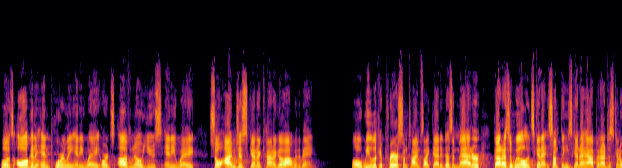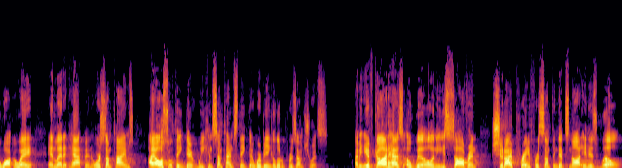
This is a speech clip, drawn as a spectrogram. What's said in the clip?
well, it's all going to end poorly anyway, or it's of no use anyway, so I'm just going to kind of go out with a bang. Well, we look at prayer sometimes like that. It doesn't matter. God has a will. It's gonna something's going to happen. I'm just going to walk away and let it happen. Or sometimes I also think that we can sometimes think that we're being a little presumptuous. I mean, if God has a will and he's sovereign, should I pray for something that's not in his will?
